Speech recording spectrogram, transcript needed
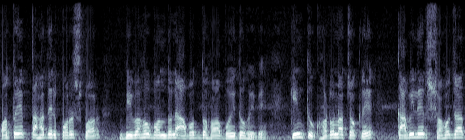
অতএব তাহাদের পরস্পর বিবাহ বন্ধনে আবদ্ধ হওয়া বৈধ হইবে। কিন্তু ঘটনাচক্রে কাবিলের সহজাত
